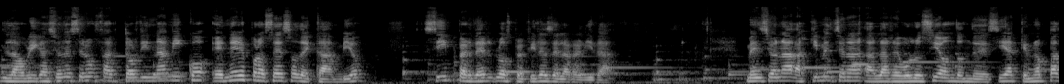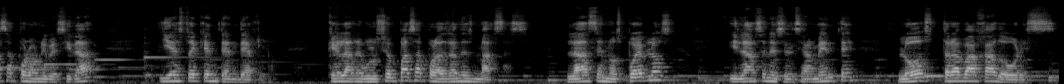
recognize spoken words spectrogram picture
la obligación de ser un factor dinámico en el proceso de cambio, sin perder los perfiles de la realidad. Menciona, aquí menciona a la revolución donde decía que no pasa por la universidad y esto hay que entenderlo, que la revolución pasa por las grandes masas, la hacen los pueblos y la hacen esencialmente los trabajadores.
